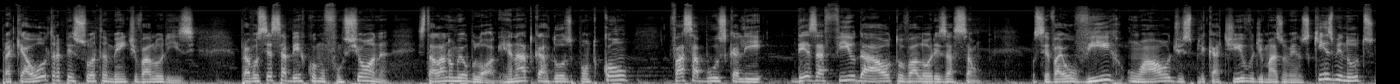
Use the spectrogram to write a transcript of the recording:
para que a outra pessoa também te valorize. Para você saber como funciona, está lá no meu blog renatocardoso.com. Faça a busca ali Desafio da Autovalorização. Você vai ouvir um áudio explicativo de mais ou menos 15 minutos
